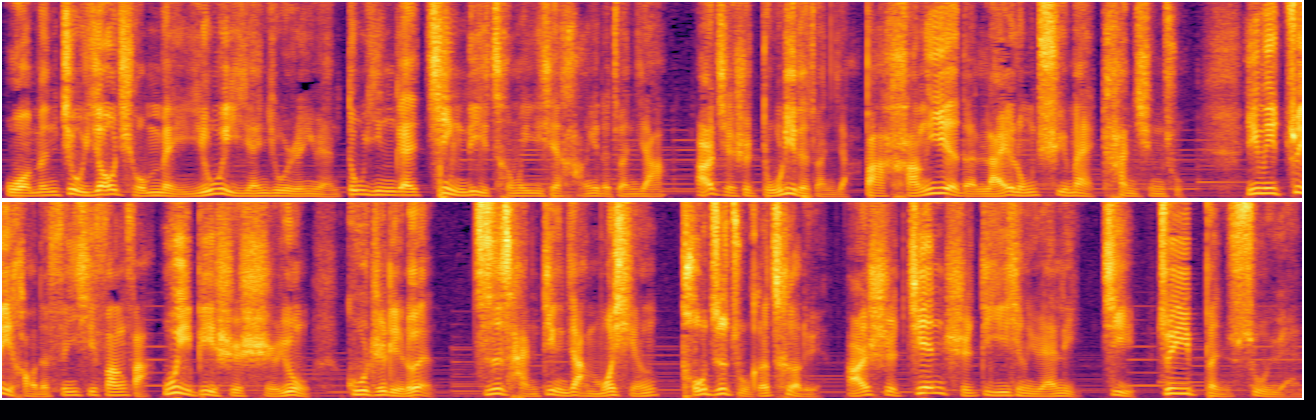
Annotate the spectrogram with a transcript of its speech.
我们就要求每一位研究人员都应该尽力成为一些行业的专家，而且是独立的专家，把行业的来龙去脉看清楚。因为最好的分析方法未必是使用估值理论、资产定价模型、投资组合策略，而是坚持第一性原理，即追本溯源。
